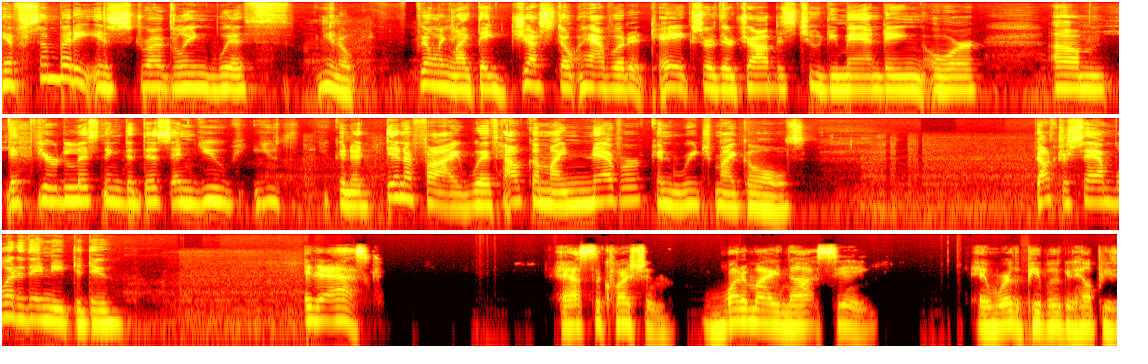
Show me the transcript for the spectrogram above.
if somebody is struggling with, you know, feeling like they just don't have what it takes, or their job is too demanding, or um, if you're listening to this and you you you can identify with how come I never can reach my goals, Dr. Sam, what do they need to do? And ask. Ask the question, what am I not seeing? And where are the people who can help you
